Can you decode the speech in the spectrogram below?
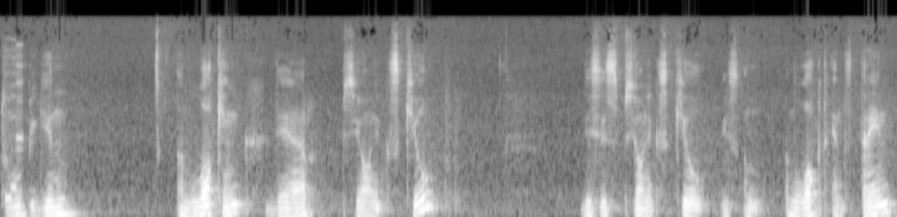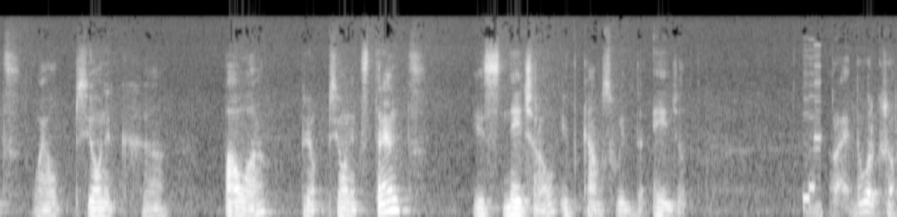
to begin unlocking their psionic skill. This is psionic skill is un unlocked and trained, while psionic uh, power, psionic strength is natural. It comes with the agent. Right, the workshop.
